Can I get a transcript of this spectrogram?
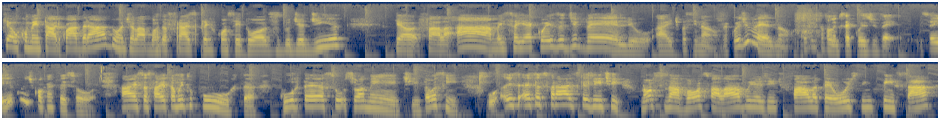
que é o comentário quadrado, onde ela aborda frases preconceituosas do dia a dia, que ela fala, ah, mas isso aí é coisa de velho. Aí, tipo assim, não, não é coisa de velho, não. Por que você tá falando que isso é coisa de velho? Isso aí é coisa de qualquer pessoa. Ah, essa saia tá muito curta. Curta é a su sua mente. Então, assim, o, essas frases que a gente, nossos avós falavam e a gente fala até hoje sem pensar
